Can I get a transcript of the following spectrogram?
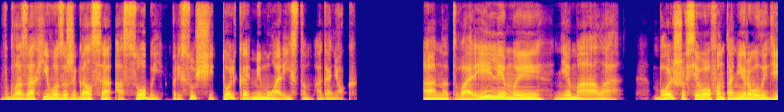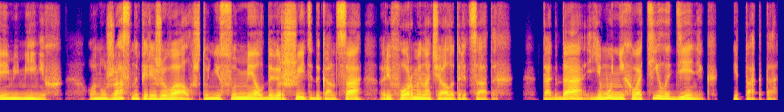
в глазах его зажигался особый, присущий только мемуаристам огонек. А натворили мы немало. Больше всего фонтанировал идеями Миних. Он ужасно переживал, что не сумел довершить до конца реформы начала тридцатых. Тогда ему не хватило денег. И так-то.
